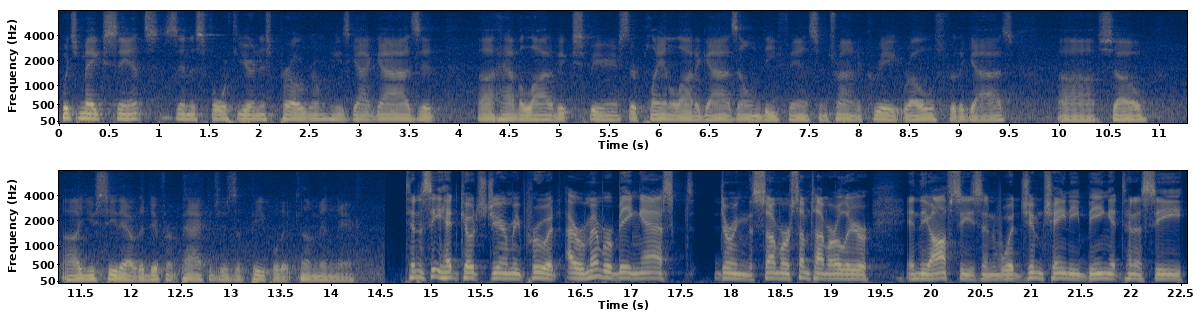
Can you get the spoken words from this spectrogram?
which makes sense. He's in his fourth year in this program. He's got guys that uh, have a lot of experience. They're playing a lot of guys on defense and trying to create roles for the guys. Uh, so uh, you see that with the different packages of people that come in there. Tennessee head coach Jeremy Pruitt. I remember being asked during the summer, sometime earlier in the offseason, would Jim Chaney being at Tennessee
